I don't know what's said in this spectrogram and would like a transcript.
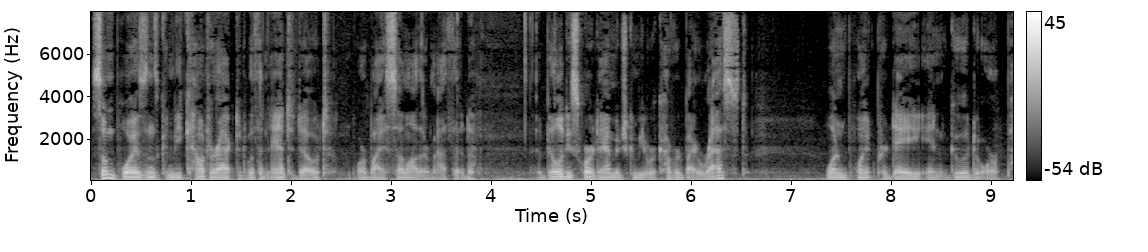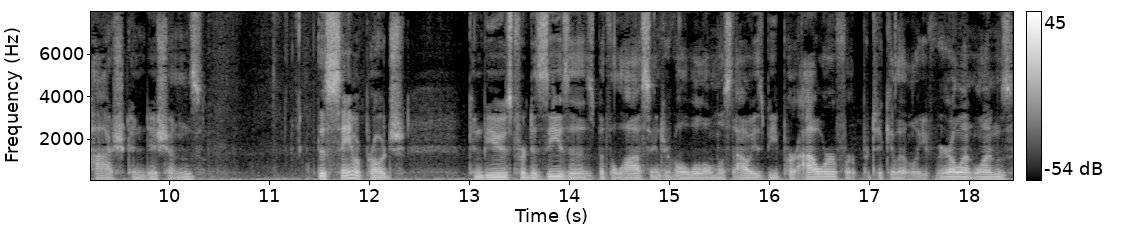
Some poisons can be counteracted with an antidote or by some other method. Ability score damage can be recovered by rest, one point per day in good or posh conditions. This same approach can be used for diseases, but the loss interval will almost always be per hour for particularly virulent ones,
